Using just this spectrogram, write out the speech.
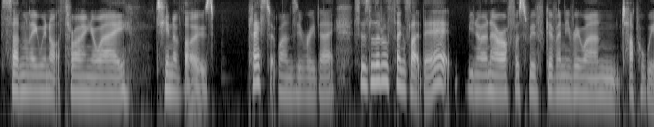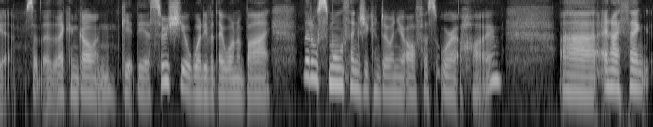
suddenly we're not throwing away 10 of those plastic ones every day. So there's little things like that. You know, in our office, we've given everyone Tupperware so that they can go and get their sushi or whatever they want to buy. Little small things you can do in your office or at home. Uh, and I think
